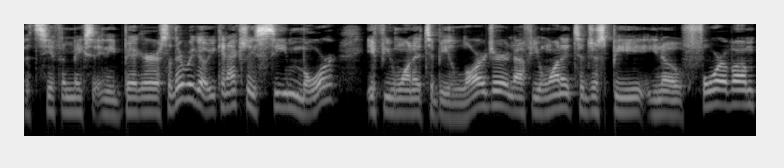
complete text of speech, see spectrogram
Let's see if it makes it any bigger. So there we go. You can actually see more if you want it to be larger. Now, if you want it to just be, you know, four of them,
